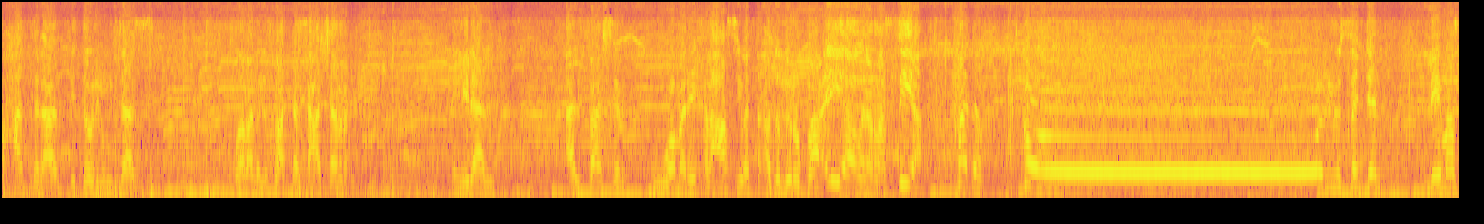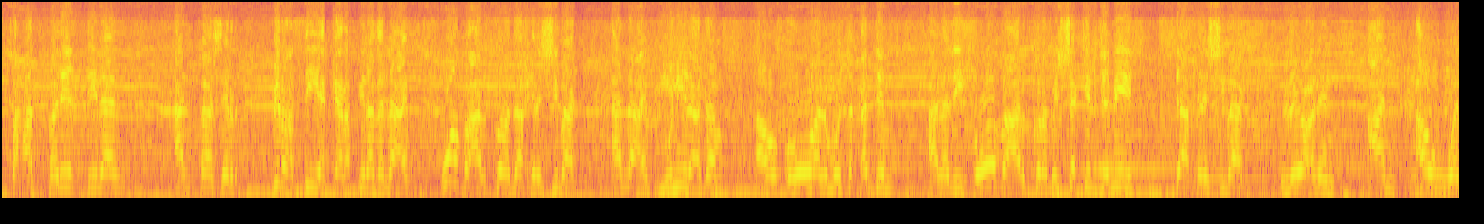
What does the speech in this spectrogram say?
وحتى الآن في الدوري الممتاز مباراة من الأسبوع التاسع عشر هلال الفاشر ومريخ العاصي والتقدم بالرباعيه والراسيه هدف جول! يسجل لمصلحة فريق هلال الفاشر برأسية كانت من هذا اللاعب. وضع الكرة داخل الشباك اللاعب منير أدم أو هو المتقدم. الذي وضع الكرة بشكل جميل داخل الشباك ليعلن عن أول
